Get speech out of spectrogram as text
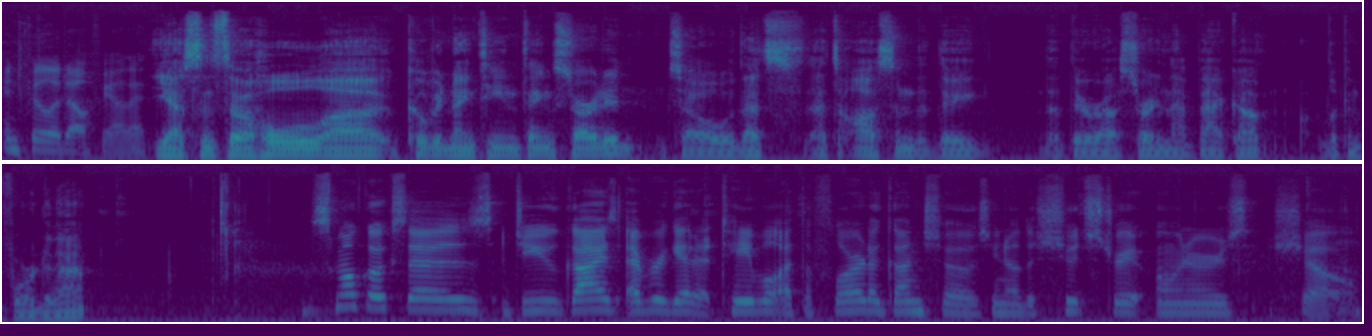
in Philadelphia. I think. yeah since the whole uh, COVID nineteen thing started. So that's that's awesome that they that they're uh, starting that back up. Looking forward to that. Smoke Oak says, "Do you guys ever get a table at the Florida gun shows? You know, the Shoot Straight Owners show."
